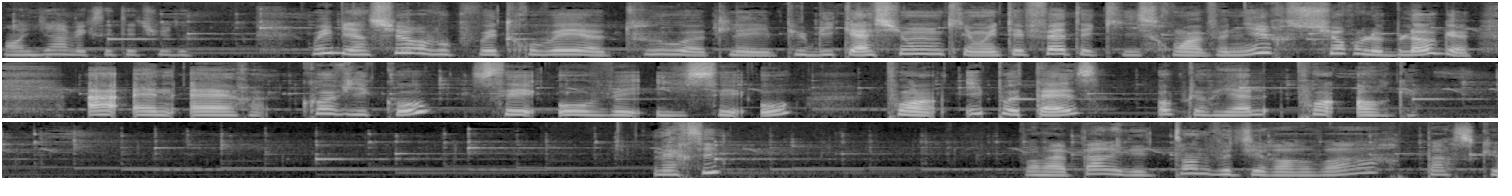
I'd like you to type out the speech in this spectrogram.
en lien avec cette étude? Oui, bien sûr, vous pouvez trouver toutes les publications qui ont été faites et qui seront à venir sur le blog anrcovico, c au pluriel. Merci. Pour ma part, il est temps de vous dire au revoir parce que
